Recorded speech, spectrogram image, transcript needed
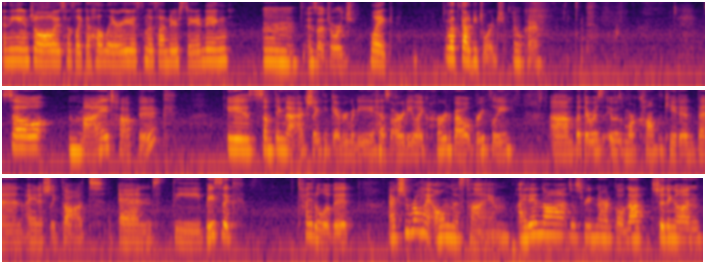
and the angel always has like a hilarious misunderstanding Mm, is that George? like that's got to be George Okay. So my topic is something that actually I think everybody has already like heard about briefly, um, but there was it was more complicated than I initially thought, and the basic title of it. I actually wrote my own this time. I did not just read an article. Not shitting on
